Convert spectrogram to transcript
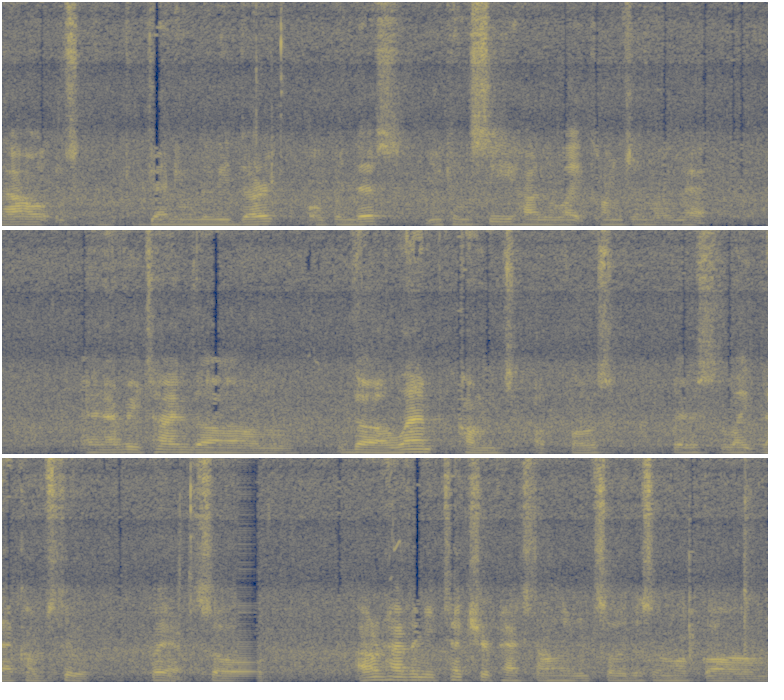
now it's getting really dark. Open this. You can see how the light comes in like that. And every time the um, the lamp comes up close, there's light that comes too. But yeah, so I don't have any texture packs downloaded, so it doesn't look um,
